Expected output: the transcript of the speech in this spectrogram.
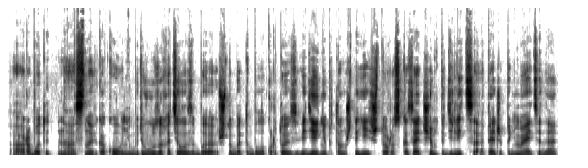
а, работать на основе какого-нибудь вуза, хотелось бы, чтобы это было крутое заведение, потому что есть что рассказать, чем поделиться, опять же, понимаете, да?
